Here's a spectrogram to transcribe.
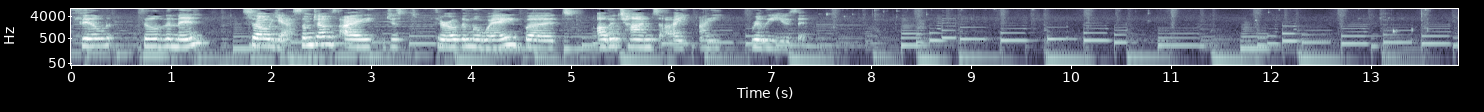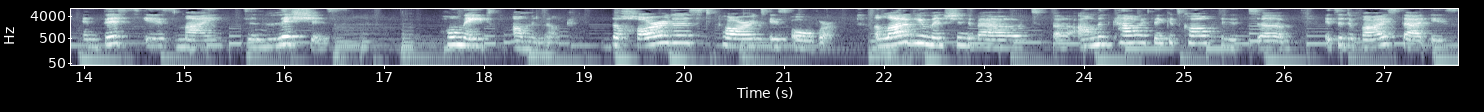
fill, fill them in. So yeah, sometimes I just throw them away, but other times I, I really use it. This is my delicious homemade almond milk. The hardest part is over. A lot of you mentioned about uh, Almond Cow, I think it's called. It's, uh, it's a device that is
